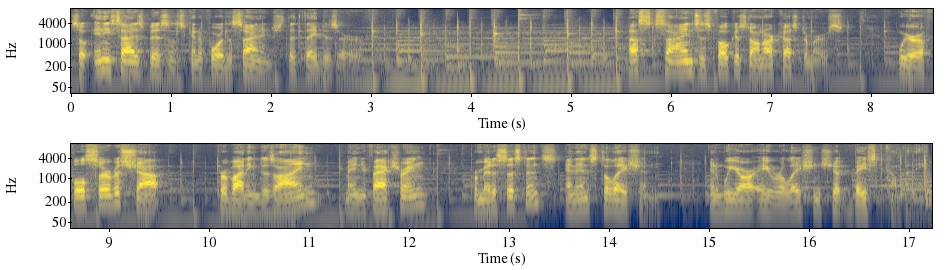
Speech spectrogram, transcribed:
so any size business can afford the signage that they deserve. Husk Signs is focused on our customers. We are a full service shop providing design, manufacturing, permit assistance, and installation, and we are a relationship based company.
